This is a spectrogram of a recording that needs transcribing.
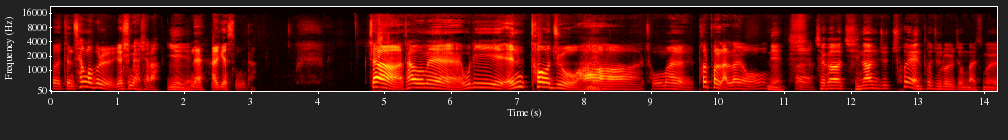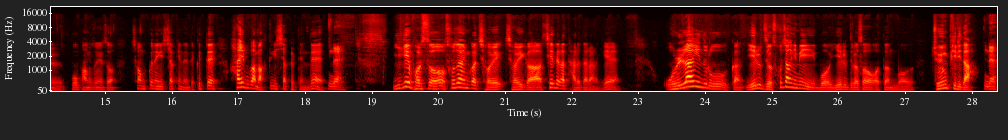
뭐 하여튼 생업을 열심히 하셔라. 예, 예. 네, 알겠습니다. 자, 다음에 우리 엔터주 아 정말 펄펄 날라요. 네. 네. 제가 지난주 초에 엔터주를 좀 말씀을 모 방송에서 처음 꺼내기 시작했는데 그때 하이브가 막 뜨기 시작할 텐데 네. 이게 벌써 소장님과 저희, 저희가 세대가 다르다라는 게 온라인으로 그러니까 예를 들어 소장님이 뭐 예를 들어서 어떤 뭐 조용필이다 네.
